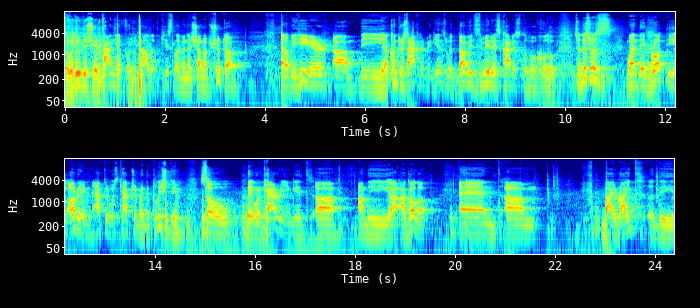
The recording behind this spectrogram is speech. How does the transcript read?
So we do the Shir Tanya for Yudalit Kislev in a Shana Pshuta. And over here, um, the uh, Kuntrus begins with David Zmiris Karis Lahu Chulu. So this was when they brought the aron after it was captured by the Plishtim. So they were carrying it uh, on the uh, Agola. And um, by right, uh, the,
